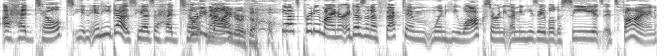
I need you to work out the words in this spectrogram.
a head tilt? And, and he does. He has a head tilt Pretty now. minor though. Yeah, it's pretty minor. It doesn't affect him when he walks or any. I mean, he's able to see. It's it's fine.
